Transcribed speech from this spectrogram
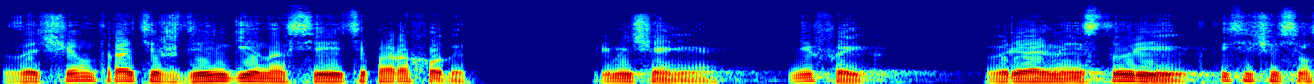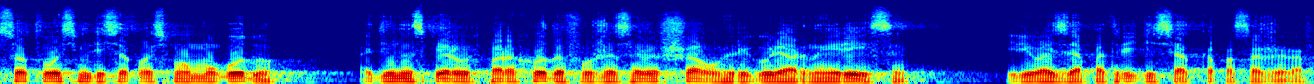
зачем тратишь деньги на все эти пароходы?» Примечание. Не фейк. В реальной истории к 1788 году один из первых пароходов уже совершал регулярные рейсы, перевозя по три десятка пассажиров.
